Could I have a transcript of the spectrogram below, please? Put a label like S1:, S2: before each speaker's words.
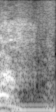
S1: Oh!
